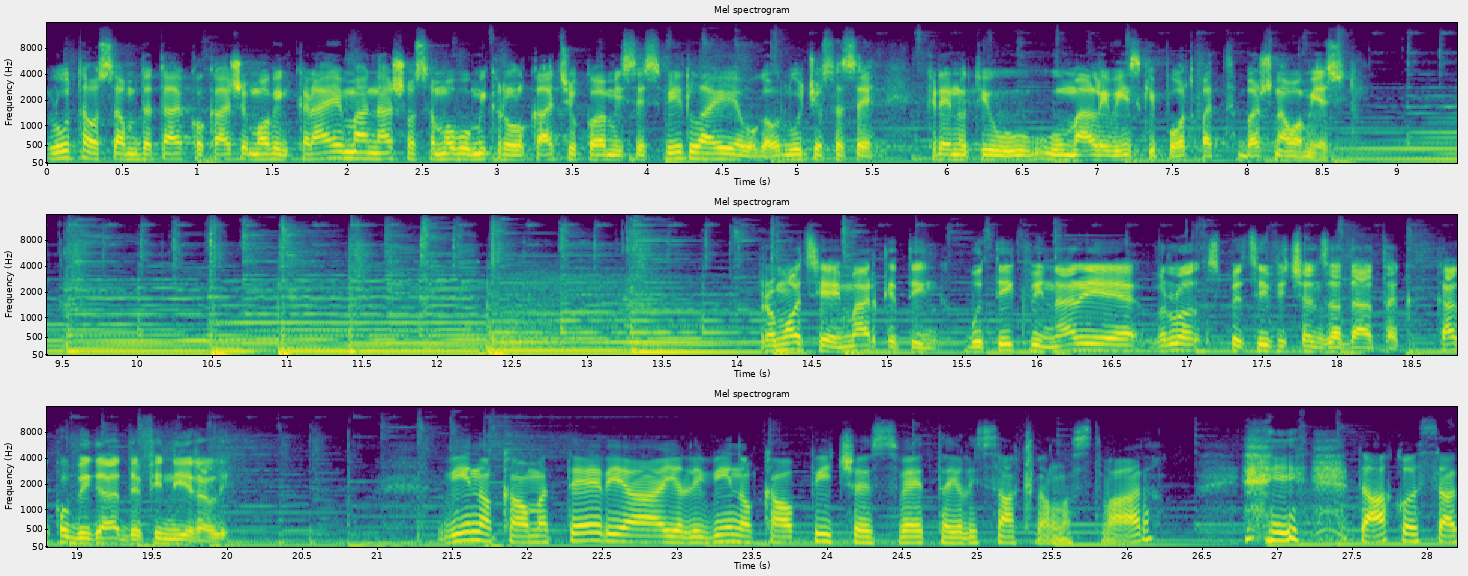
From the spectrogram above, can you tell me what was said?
Lutao sam, da tako kažem, ovim krajima, našao sam ovu mikrolokaciju koja mi se svidla i evo ga, odlučio sam se krenuti u, u mali vinski pothvat baš na ovom mjestu. Promocija i marketing butik vinarije je vrlo specifičan zadatak. Kako bi ga definirali? Vino kao materija ili vino kao piće je sveta ili sakralna stvar. I tako sa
